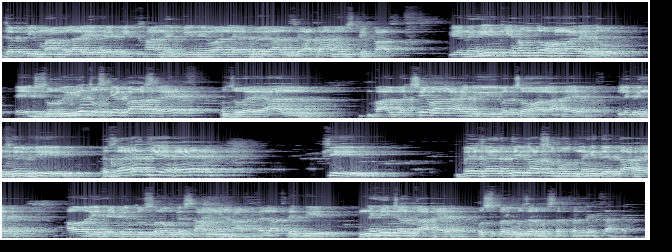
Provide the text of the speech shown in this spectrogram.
جبکہ معاملہ یہ ہے کہ کھانے پینے والے اہل ویال زیادہ ہیں اس کے پاس۔ یہ نہیں کہ ہم دو ہمارے دو۔ ایک ضروریت اس کے پاس ہے، جو عیال، بال بچے والا ہے، بیوی بچوں والا ہے۔ لیکن پھر بھی غیرت یہ ہے کہ بے غیرتی کا ثبوت نہیں دیتا ہے اور یہ ہے کہ دوسروں کے سامنے ہاتھ پھیلاتے ہوئے نہیں چلتا ہے، اس پر گزر بسر کر لیتا ہے۔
